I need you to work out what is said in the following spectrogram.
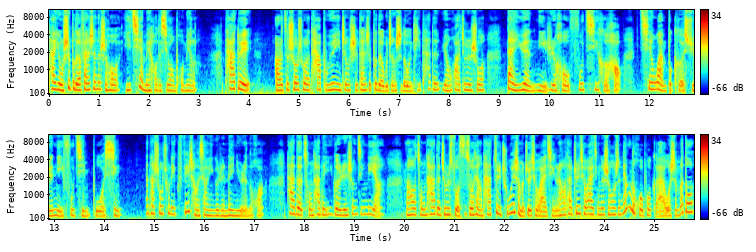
她永世不得翻身的时候，一切美好的希望破灭了。她对儿子说出了她不愿意正视，但是不得不正视的问题。她的原话就是说：“但愿你日后夫妻和好，千万不可学你父亲薄幸。”但她说出了一个非常像一个人类女人的话。她的从她的一个人生经历啊。然后从他的就是所思所想，他最初为什么追求爱情？然后他追求爱情的时候是那样的活泼可爱，我什么都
